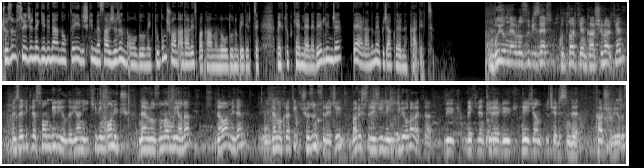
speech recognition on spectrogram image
çözüm sürecinde gelinen noktaya ilişkin mesajların olduğu mektubun şu an Adalet Bakanlığı'nda olduğunu belirtti. Mektup kendilerine verilince değerlendirme yapacaklarını kaydetti. Bu yıl Nevroz'u bizler kutlarken, karşılarken özellikle son bir yıldır yani 2013 Nevroz'undan bu yana devam eden e, demokratik çözüm süreci, barış süreciyle ilgili olarak da büyük beklenti ve büyük heyecan içerisinde karşılıyoruz.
